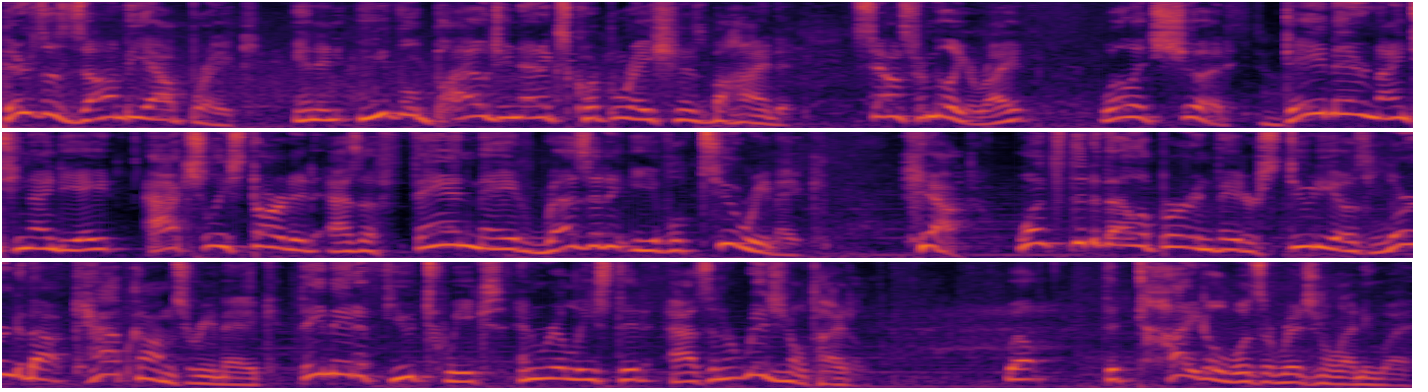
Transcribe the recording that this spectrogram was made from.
There's a zombie outbreak, and an evil biogenetics corporation is behind it. Sounds familiar, right? Well, it should. Daymare 1998 actually started as a fan made Resident Evil 2 remake. Yeah, once the developer Invader Studios learned about Capcom's remake, they made a few tweaks and released it as an original title. Well, the title was original anyway.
